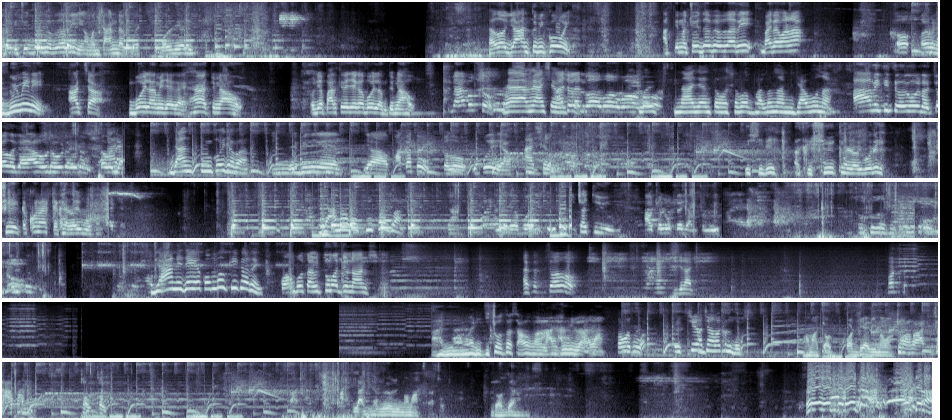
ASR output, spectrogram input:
আজকে চোদ্দ ফেব্রুয়ারি আমার জান ডাকবে বল দিয়ে দি হ্যালো জান তুমি কই আজকে না চোদ্দ ফেব্রুয়ারি বাইরে বানা ও ওই মিনিট, দুই মিনিট আচ্ছা বইলাম এই জায়গায় হ্যাঁ তুমি আহো ওই যে পার্কের জায়গায় বইলাম তুমি আহো তুমি আয় বকছো হ্যাঁ আমি আসে আয় চলেন বো বো বো বো। না জান তোমার স্বভাব ভালো না আমি যাব না আরে কিছু না? চলো যাই আহ উঠো উঠো উঠো চলো যাই। জান তুমি কই যাবা? এই বিল্ডিং এর ইয়া ফাঁকা তো চলো উপরে যাও। আসো ইসিরে আজকে সেই খেলা হইব রে। সেই একটা কোন একটা খেলা হইব। জান কি করবা? চাই তুই আও চলো উপরে যাম চলো। জান এই জায়গায় কম্বল কি করে? কম্বল তো আমি তোমার জন্য আনছি। চলো। লাগে মামা চল দি মামা চল আয়, যা পাবো চল চল লাগি না লইলি মামা দর দে মামা এই এই এদিকে এই কেনা এই কেনা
